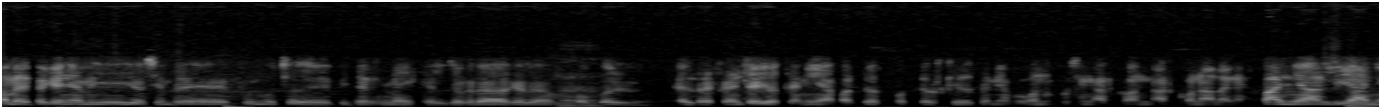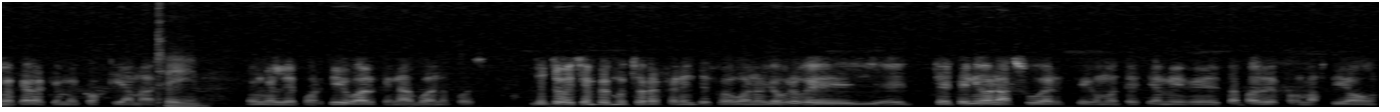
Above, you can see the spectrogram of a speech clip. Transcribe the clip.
Hombre, pequeño a mí yo siempre fui mucho de Peter Schmeichel. Yo creo que era un Ah. poco el, el referente que yo tenía, aparte de los porteros que yo tenía, pues bueno, pues en Arcon, Arconada en España, Liaño, que era el que me cogía más Sí, en el deportivo. Al final, bueno, pues yo tuve siempre muchos referentes, pues bueno, yo creo que eh, he tenido la suerte, como te decía, en mis etapas de formación,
